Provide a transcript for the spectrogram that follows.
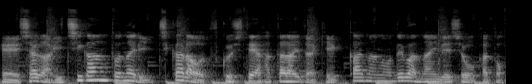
えー、社が一丸となり力を尽くして働いた結果なのではないでしょうかと、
